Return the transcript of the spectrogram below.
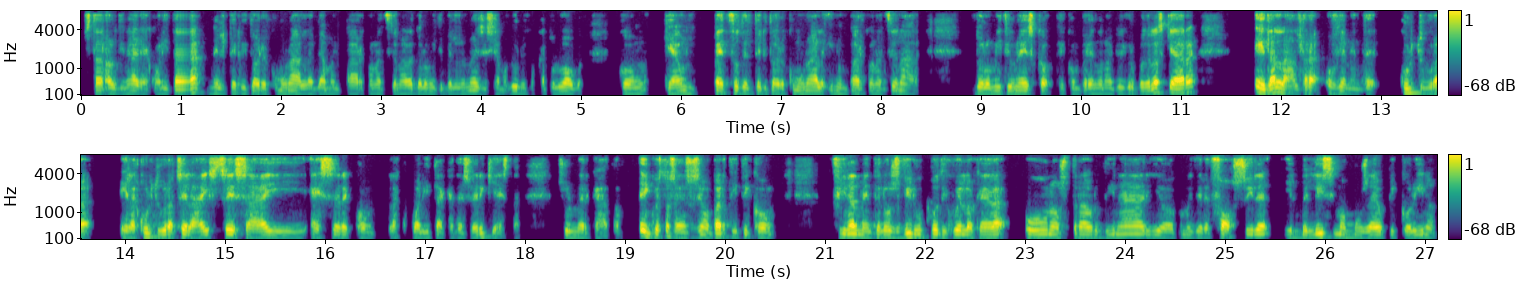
straordinaria qualità, nel territorio comunale abbiamo il Parco Nazionale Dolomiti Bellunesi, siamo l'unico capoluogo con, che ha un pezzo del territorio comunale in un parco nazionale Dolomiti UNESCO che comprendono anche il gruppo della Schiara e dall'altra ovviamente cultura e la cultura ce l'hai se sai essere con la qualità che adesso è richiesta sul mercato. E in questo senso siamo partiti con finalmente lo sviluppo di quello che era uno straordinario, come dire, fossile, il bellissimo museo piccolino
